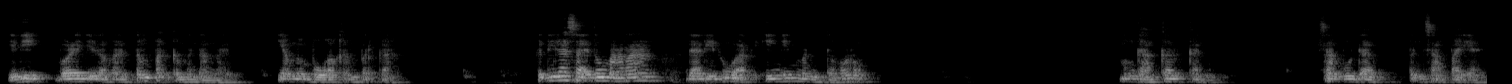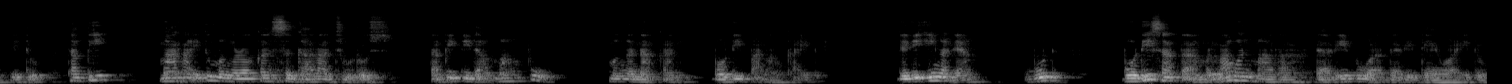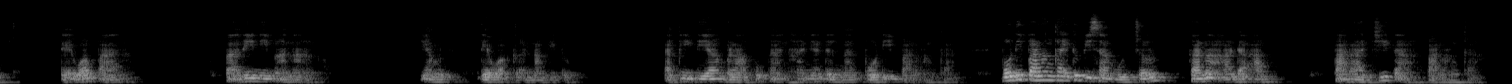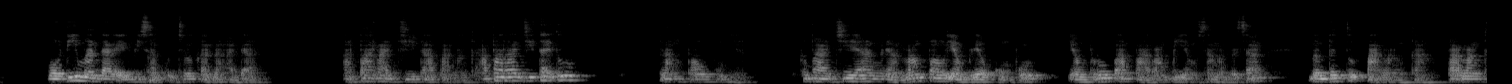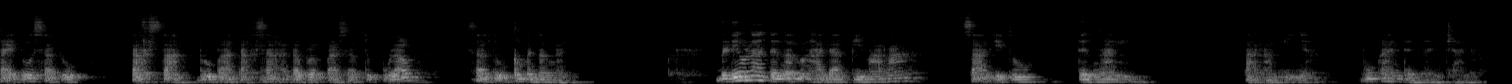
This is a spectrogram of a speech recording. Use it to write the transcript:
Jadi boleh dilakukan tempat kemenangan yang membawakan berkah. Ketika saya itu marah dari luar ingin mendorong, menggagalkan sang Buddha pencapaian itu. Tapi marah itu mengeluarkan segala jurus, tapi tidak mampu mengenakan bodi palangka itu. Jadi ingat ya, Bud Bodhisatta melawan marah dari luar dari dewa itu. Dewa pa, Parinimana yang dewa keenam itu. Tapi dia melakukan hanya dengan bodi palangka. Bodi palangka itu bisa muncul karena ada parajita palangka. Bodi mandala itu bisa muncul karena ada aparajita palangka. Aparajita itu lampau punya. Kebahagiaan yang lampau yang beliau kumpul, yang berupa parami yang sangat besar, membentuk palangka. Palangka itu satu taksa, berupa taksa atau berupa satu pulau, satu kemenangan. Beliaulah dengan menghadapi marah saat itu dengan paraminya, bukan dengan jana.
